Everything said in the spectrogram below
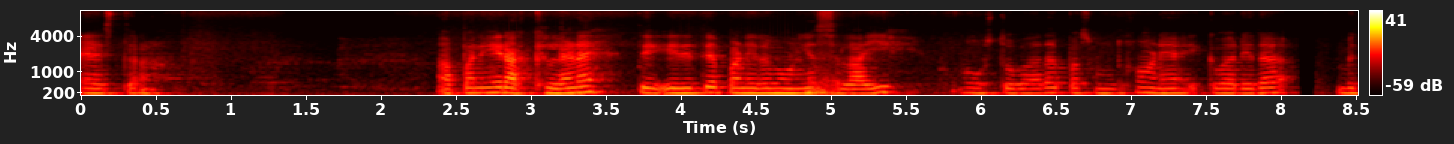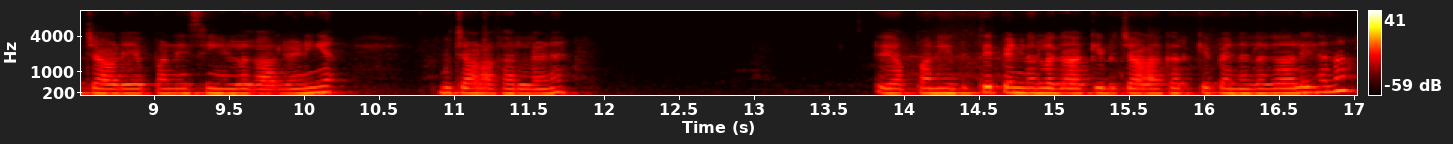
ਇਸ ਤਰ੍ਹਾਂ ਆਪਾਂ ਨੇ ਇਹ ਰੱਖ ਲੈਣਾ ਹੈ ਤੇ ਇਹਦੇ ਤੇ ਆਪਾਂ ਨੇ ਲਗਾਉਣੀ ਆ ਸਲਾਈ। ਉਸ ਤੋਂ ਬਾਅਦ ਆਪਾਂ ਤੁਹਾਨੂੰ ਦਿਖਾਉਣੇ ਆ ਇੱਕ ਵਾਰ ਇਹਦਾ ਵਿਚਾਲੇ ਆਪਾਂ ਨੇ ਸੀਨ ਲਗਾ ਲੈਣੀ ਆ ਵਿਚਾਲਾ ਕਰ ਲੈਣਾ ਹੈ। ਤੇ ਆਪਾਂ ਨੇ ਇਹਦੇ ਤੇ ਪਿੰਨ ਲਗਾ ਕੇ ਵਿਚਾਲਾ ਕਰਕੇ ਪਿੰਨ ਲਗਾ ਲਏ, ਹਨਾ?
